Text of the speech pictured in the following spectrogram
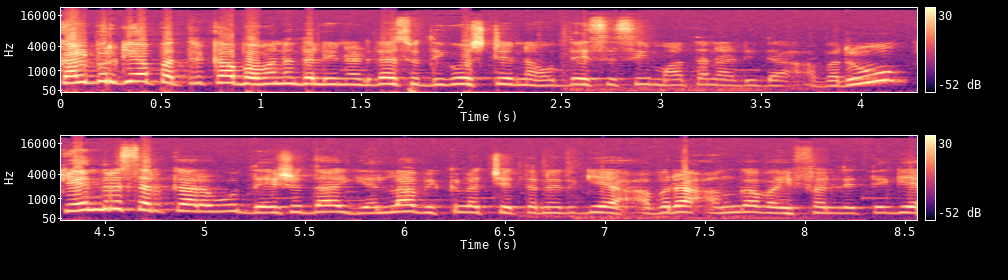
ಕಲಬುರಗಿಯ ಪತ್ರಿಕಾ ಭವನದಲ್ಲಿ ನಡೆದ ಸುದ್ದಿಗೋಷ್ಠಿಯನ್ನು ಉದ್ದೇಶಿಸಿ ಮಾತನಾಡಿದ ಅವರು, ಕೇಂದ್ರ ಸರ್ಕಾರವು ದೇಶದ ಎಲ್ಲಾ ವಿಕಲಚೇತನರಿಗೆ ಅವರ ಅಂಗವೈಫಲ್ಯತೆಗೆ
